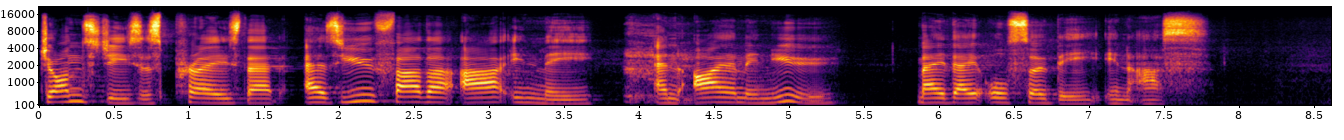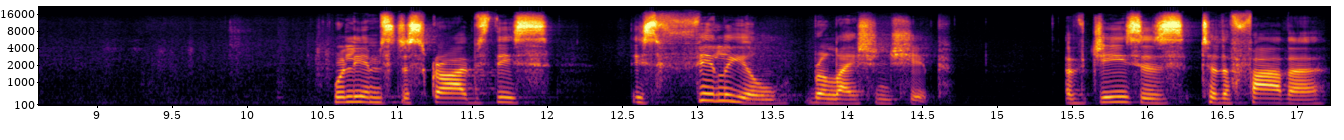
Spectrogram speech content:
John's Jesus prays that as you, Father, are in me and I am in you, may they also be in us. Williams describes this, this filial relationship of Jesus to the Father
